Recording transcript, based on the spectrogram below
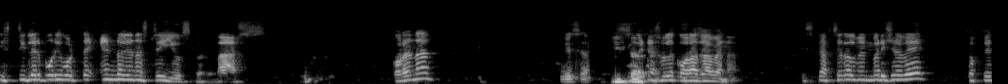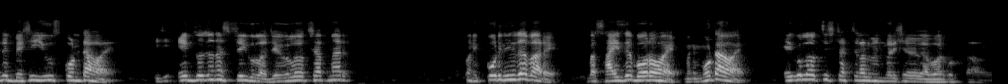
স্টিলের পরিবর্তে এন্ডোজেনাস ট্রি ইউজ করে বাস। করে না? জি স্যার। এটা আসলে করা যাবে না। স্ট্রাকচারাল মেম্বার হিসেবে সবচেয়ে বেশি ইউজ কোনটা হয়? এই যে এক্সোজেনাস ট্রি গুলো যেগুলো হচ্ছে আপনার মানে পরিধিতে পারে বা সাইজে বড় হয় মানে মোটা হয় এগুলো হচ্ছে স্ট্রাকচারাল মেম্বার হিসেবে ব্যবহার করতে হবে।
